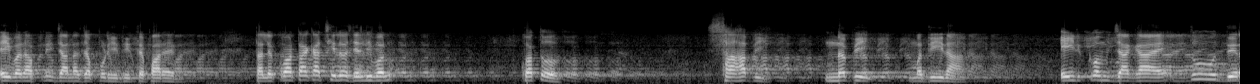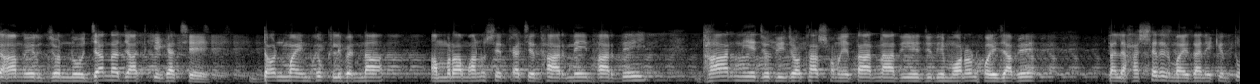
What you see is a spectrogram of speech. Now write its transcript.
এইবার আপনি জানাজা পড়িয়ে দিতে পারেন। তাহলে ক টাকা ছিল জেলি বল? কত? সাহাবি, নবী, মদিনা। এইরকম জায়গায় দু দিরহামের জন্য জানাজা আটকে গেছে। ডন মাইন্ড দুঃখ নেবেন না। আমরা মানুষের কাছে ধার নেই, ধার দেই। ধার নিয়ে যদি যথাসময়ে তার না দিয়ে যদি মরণ হয়ে যাবে, তাহলে হাসারের ময়দানে কিন্তু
